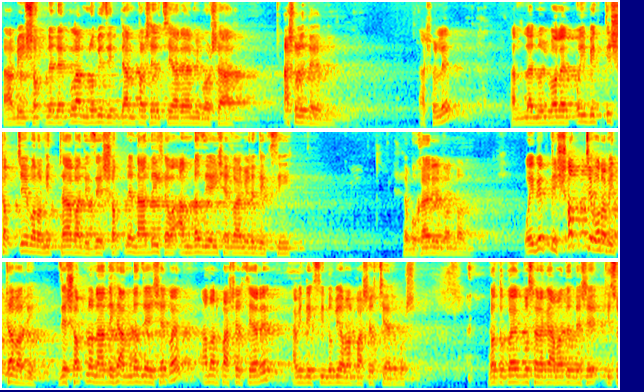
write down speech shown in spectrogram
আমি স্বপ্নে দেখলাম নবীজির ডান পাশের চেয়ারে আমি বসা। আসলে দেখেন নাই আসলে আল্লাহ নবী বলেন, ওই ব্যক্তি সবচেয়ে বড় মিথ্যাবাদী যে স্বপ্নে না দেখে আন্দাজি এই শেখ আমি দেখছি। বুখারির বর্ণনা। ওই ব্যক্তি সবচেয়ে বড় মিথ্যাবাদী যে স্বপ্ন না দেখে আন্দাজে এসে কয় আমার পাশের চেয়ারে, আমি দেখছি নবী আমার পাশের চেয়ারে বসে। গত কয়েক বছর আগে আমাদের দেশে কিছু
